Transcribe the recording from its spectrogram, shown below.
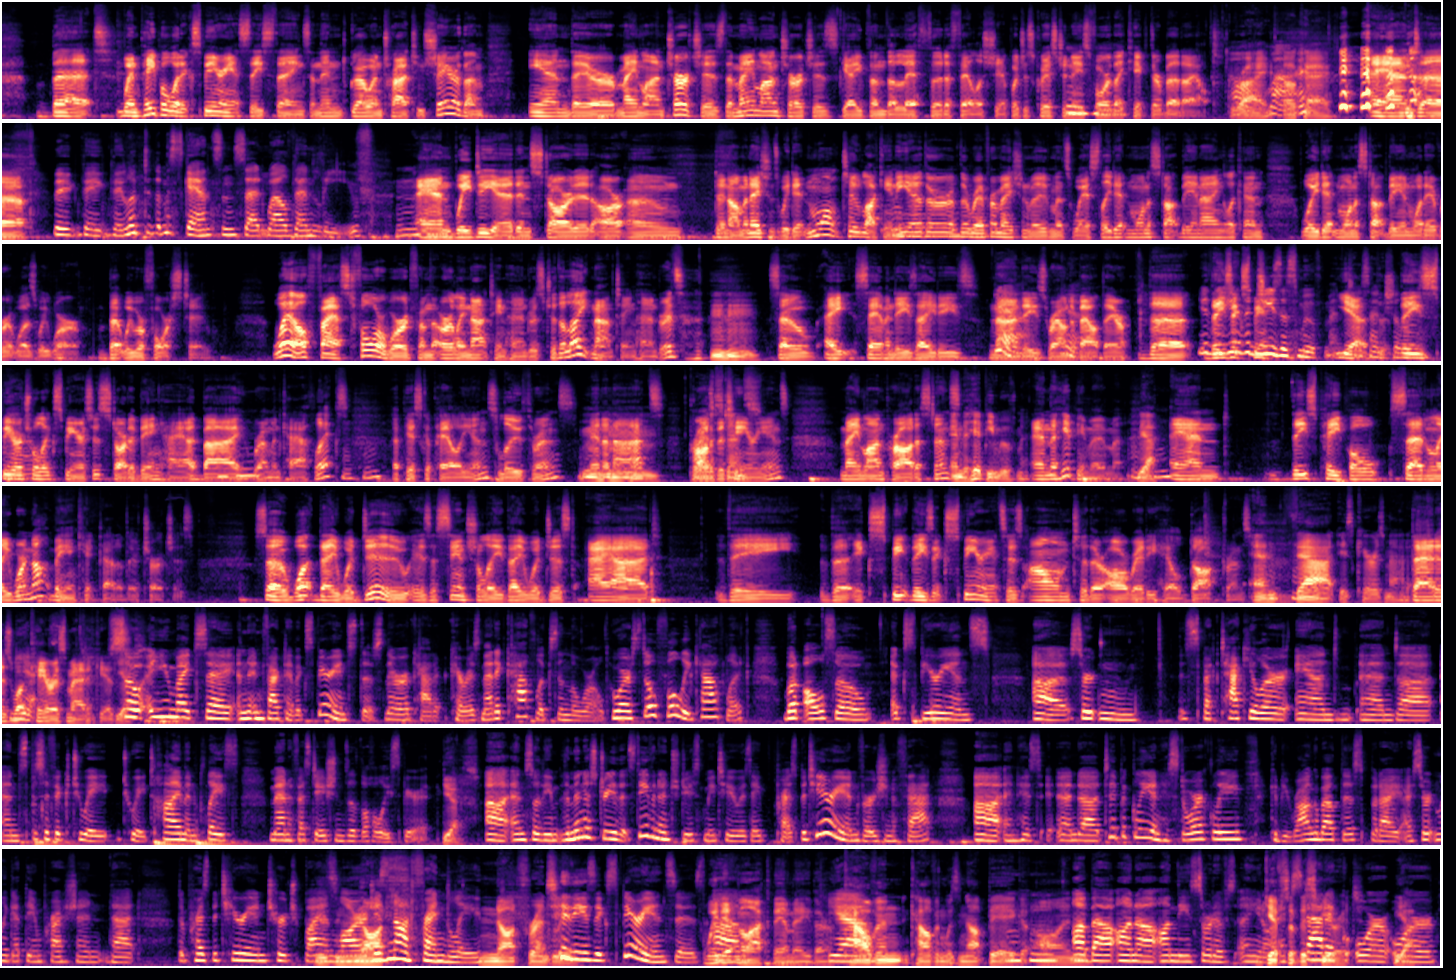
But when people would experience these things and then go and try to share them in their mainline churches, the mainline churches gave them the left foot of fellowship, which is Christianese for they kicked their butt out. Oh, right. my. Okay. And uh, They, they they looked at them askance and said, "Well, then leave." Mm. and we did and started our own denominations. We didn't want to, like any other of the Reformation movements. Wesley didn't want to stop being Anglican. We didn't want to stop being whatever it was we were, but we were forced to. Well, fast forward from the early 1900s to the late 1900s, hmm so eight, 70s, 80s, 90s, yeah. roundabout there. The Yeah, these the exper- Jesus movement. yeah, th- essentially. these spiritual experiences started being had by Mm-hmm. Roman Catholics, Episcopalians, Lutherans, Mm-hmm. Mennonites, Presbyterians, mainline Protestants, And the hippie movement. and the hippie movement. Yeah. And these people suddenly were not being kicked out of their churches. So what they would do is essentially they would just add the the expe- these experiences on to their already held doctrines. And that is charismatic. That is what Yes. charismatic is. So and you might say, and in fact, I've experienced this. There are cat- charismatic Catholics in the world who are still fully Catholic, but also experience uh, certain spectacular and and uh, and specific to a to a time and place manifestations of the Holy Spirit. yes. Uh, and so the, the ministry that Stephen introduced me to is a Presbyterian version of that. Uh, and his and uh, typically and historically, could be wrong about this, but I, I certainly get the impression that the Presbyterian Church, by Is and large, not is not friendly Not friendly to these experiences. we didn't Um, like them either. yeah. Calvin Calvin was not big on about on uh, on these sort of uh, you know Gifts of the Spirit. or or yeah.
